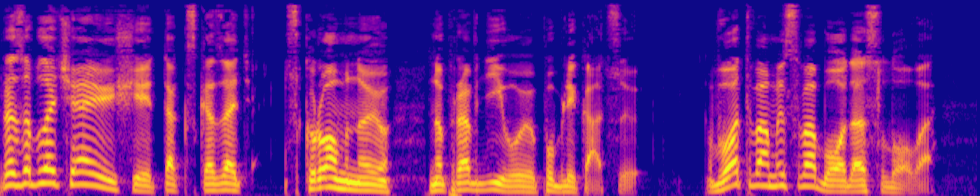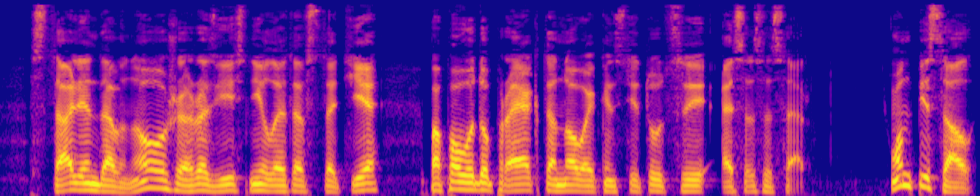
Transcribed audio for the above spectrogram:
разоблачающие, так сказать, скромную, но правдивую публикацию. Вот вам и свобода слова. Сталин давно уже разъяснил это в статье по поводу проекта новой Конституции СССР. Он писал,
